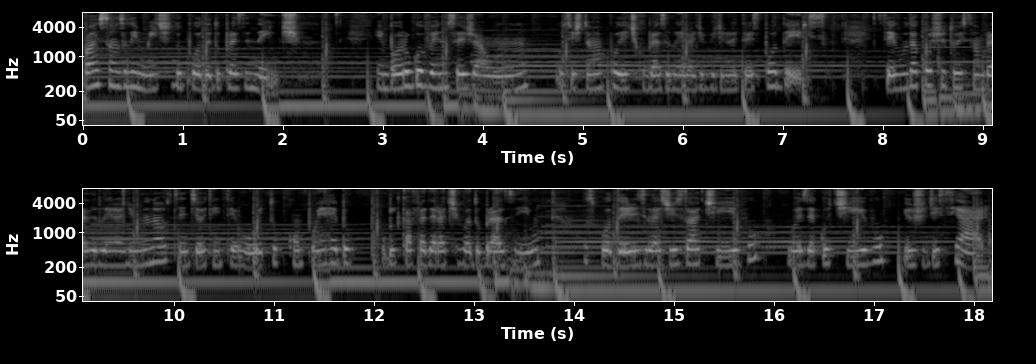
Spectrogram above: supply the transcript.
Quais são os limites do poder do presidente? Embora o governo seja um, o sistema político brasileiro é dividido em três poderes. Segundo a Constituição Brasileira de 1988, compõe a República Federativa do Brasil os poderes legislativo, o executivo e o judiciário.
